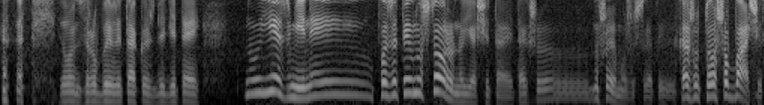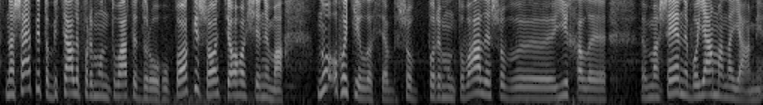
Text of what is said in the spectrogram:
І он зробили також для дітей. Ну, є зміни в позитивну сторону, я вважаю. Так що, ну що я можу сказати? Кажу то, що бачив. На шепіт обіцяли поремонтувати дорогу. Поки що цього ще нема. Ну, хотілося б, щоб поремонтували, щоб е, їхали машини, бо яма на ямі.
